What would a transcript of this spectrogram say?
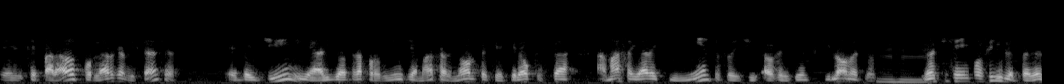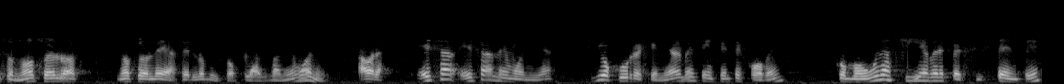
eh, separados por largas distancias. En Beijing y hay otra provincia más al norte que creo que está a más allá de 500 o 600 kilómetros. No es que sea imposible, pero eso no suele, no suele hacerlo micoplasma neumonía. Ahora, esa, esa neumonía sí ocurre generalmente en gente joven como una fiebre persistente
